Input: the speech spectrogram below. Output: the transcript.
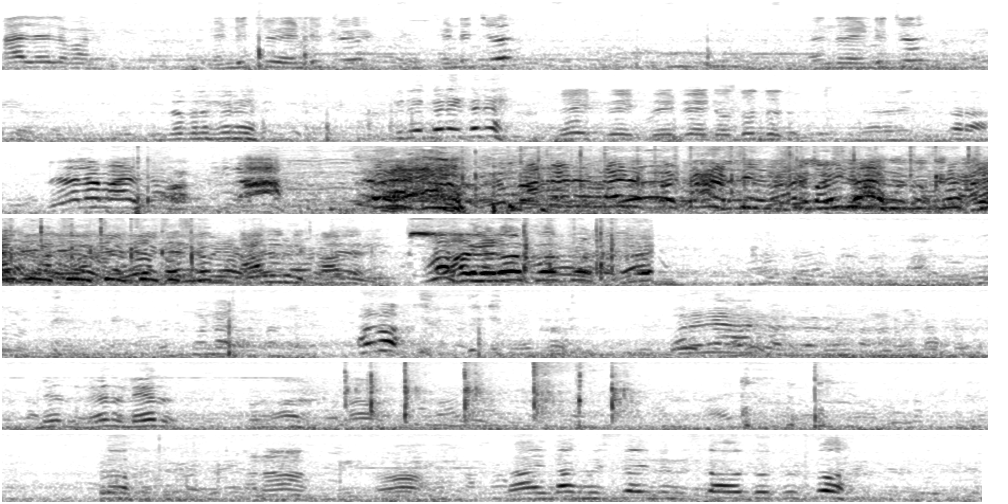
Dale, levanta. ఎండిచ్చు ఎండిచ్చు ఎండిచ్చు. ఎంద్ర ఎండిచ్చు. వెయిట్ వెయిట్ వెయిట్ వెయిట్ వద్దు నా ఇందాక మిస్ అయింది మిస్ కావద్దు చూసుకో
